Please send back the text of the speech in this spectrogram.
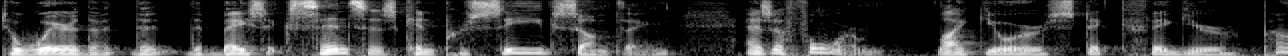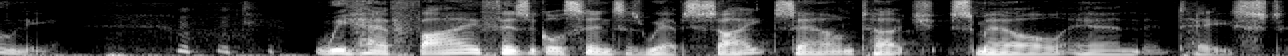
to where the, the, the basic senses can perceive something as a form, like your stick figure pony. we have five physical senses we have sight, sound, touch, smell, and taste.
